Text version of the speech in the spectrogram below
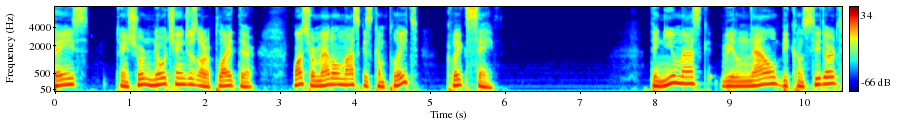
face to ensure no changes are applied there. Once your manual mask is complete, click Save. The new mask will now be considered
